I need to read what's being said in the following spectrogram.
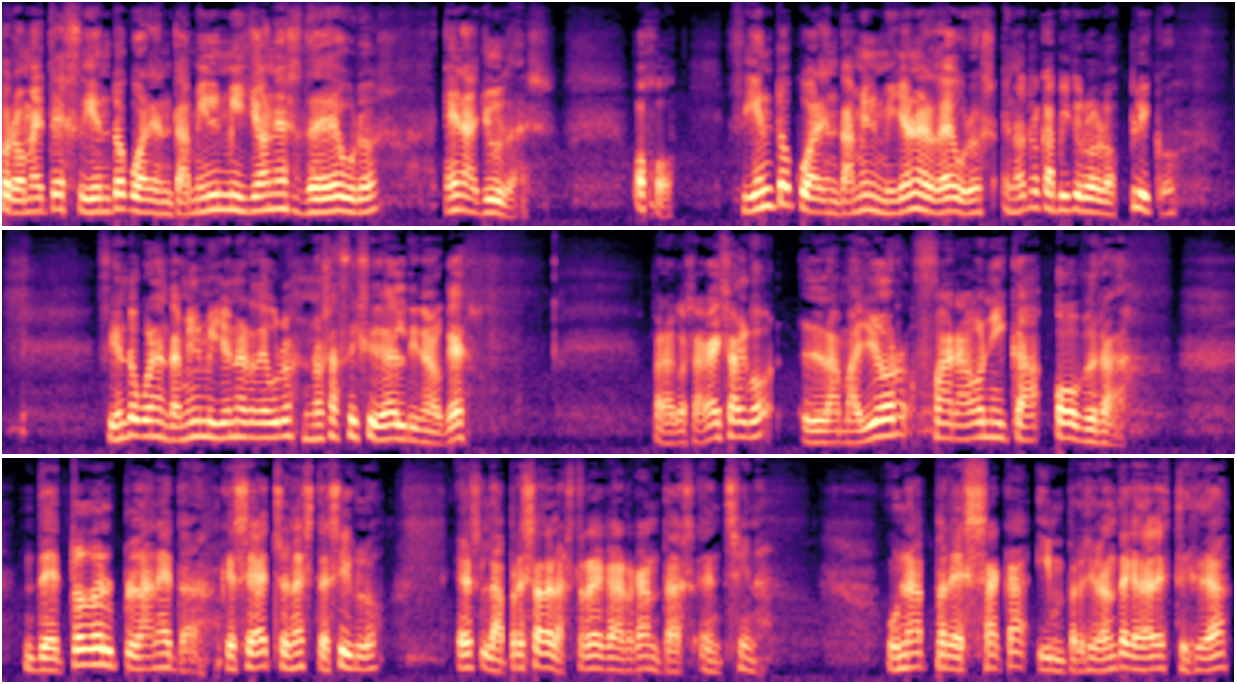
promete 140.000 millones de euros en ayudas. Ojo, 140.000 millones de euros, en otro capítulo lo explico. 140.000 millones de euros no os hacéis idea del dinero que es. Para que os hagáis algo, la mayor faraónica obra de todo el planeta que se ha hecho en este siglo es la presa de las tres gargantas en China. Una presaca impresionante que da electricidad,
